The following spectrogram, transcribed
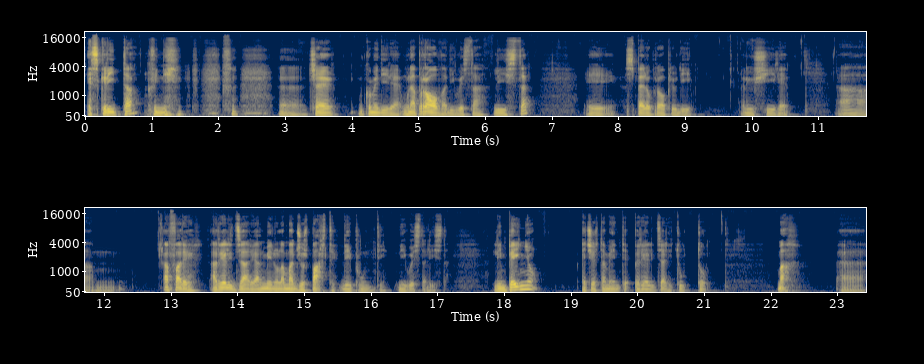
è scritta, quindi eh, c'è, come dire, una prova di questa lista e spero proprio di riuscire a, a, fare, a realizzare almeno la maggior parte dei punti di questa lista. L'impegno è certamente per realizzare tutto, ma eh,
